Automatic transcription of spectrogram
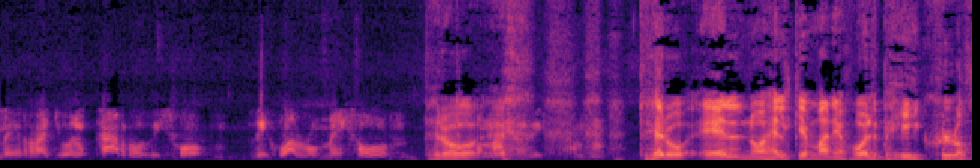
le rayó el carro, dijo, dijo a lo mejor. Pero, pero él no es el que manejó el vehículo.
